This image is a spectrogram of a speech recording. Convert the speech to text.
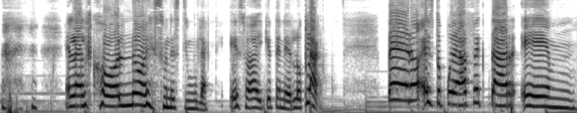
el alcohol no es un estimulante. Eso hay que tenerlo claro. Pero esto puede afectar em,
